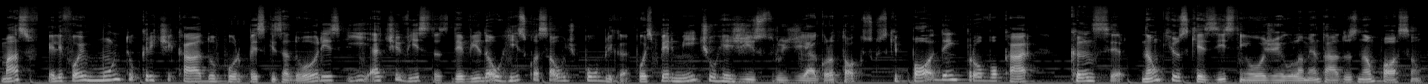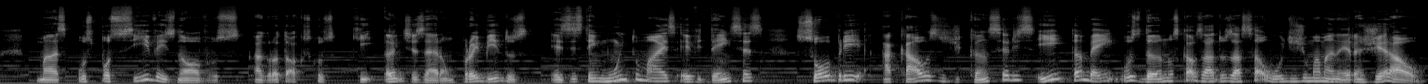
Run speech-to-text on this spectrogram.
mas ele foi muito criticado por pesquisadores e ativistas devido ao risco à saúde pública, pois permite o registro de agrotóxicos que podem provocar câncer. Não que os que existem hoje regulamentados não possam, mas os possíveis novos agrotóxicos que antes eram proibidos, existem muito mais evidências sobre a causa de cânceres e também os danos causados à saúde de uma maneira geral.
